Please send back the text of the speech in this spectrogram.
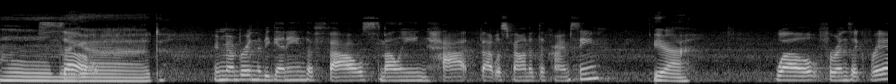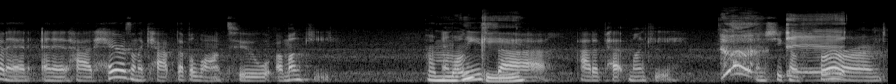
my So- god. Remember in the beginning the foul smelling hat that was found at the crime scene? Yeah. Well, forensic ran it and it had hairs on the cap that belonged to a monkey. A And monkey. Lisa had a pet monkey. and she confirmed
